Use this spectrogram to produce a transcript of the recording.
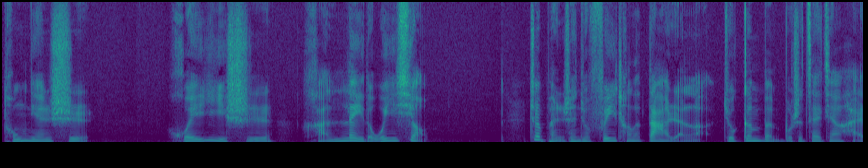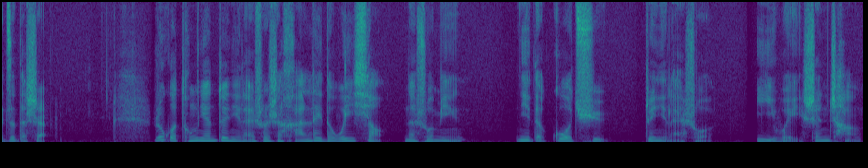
童年是回忆时含泪的微笑，这本身就非常的大人了，就根本不是在家孩子的事儿。如果童年对你来说是含泪的微笑，那说明。你的过去对你来说意味深长。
